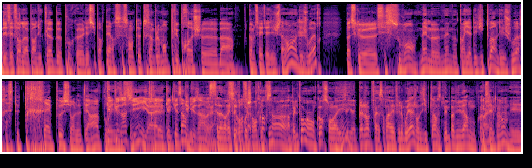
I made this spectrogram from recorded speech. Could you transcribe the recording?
Des efforts de la part du club pour que les supporters se sentent tout simplement plus proches, euh, bah, comme ça a été dit juste avant, hein, des joueurs. Parce que c'est souvent, même même quand il y a des victoires, les joueurs restent très peu sur le terrain. Pour Quelques-uns, si, il y a- Très- quelques-uns. mais quelques-uns, ouais. Ça l'avait été c'est pour reproché ça, en Corse, hein, rappelle-toi, hein, en Corse, on- il y avait plein de gens, enfin, certains avaient fait le voyage, on dit putain, vous êtes même pas venus vers nous, quoi. Exactement, mais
